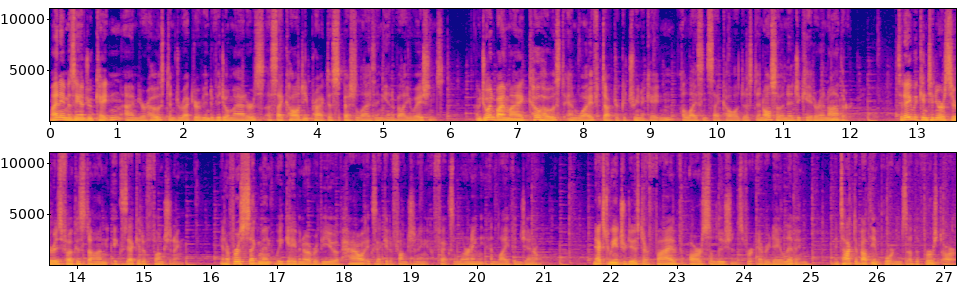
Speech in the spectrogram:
My name is Andrew Katen. I'm your host and director of Individual Matters, a psychology practice specializing in evaluations. I'm joined by my co host and wife, Dr. Katrina Katen, a licensed psychologist and also an educator and author. Today, we continue our series focused on executive functioning. In our first segment, we gave an overview of how executive functioning affects learning and life in general. Next, we introduced our five R solutions for everyday living and talked about the importance of the first R,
